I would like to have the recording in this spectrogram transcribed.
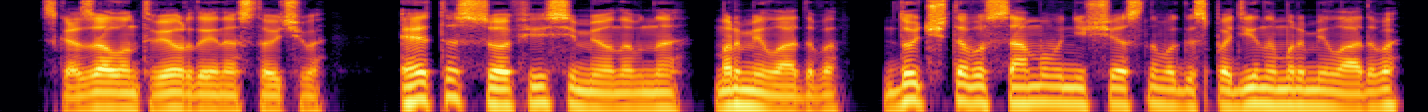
— сказал он твердо и настойчиво, — «это Софья Семеновна Мармеладова, дочь того самого несчастного господина Мармеладова,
